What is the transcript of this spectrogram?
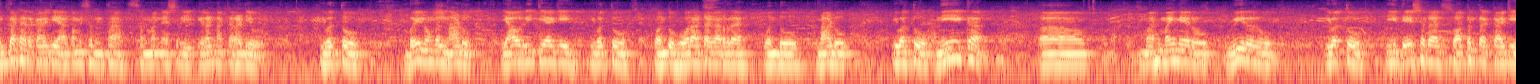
ಉದ್ಘಾಟಕರಾಗಿ ಆಗಮಿಸಿದಂಥ ಸನ್ಮಾನ್ಯ ಶ್ರೀ ಹಿರಣ್ಣ ಕರಾಡಿಯವರು. ಇವತ್ತು ಬೈಲೊಂಗಲ್ ನಾಡು ಯಾವ ರೀತಿಯಾಗಿ ಇವತ್ತು ಒಂದು ಹೋರಾಟಗಾರರ ಒಂದು ನಾಡು? ಇವತ್ತು ಅನೇಕ ಮಹಿಳೆಯರು, ವೀರರು ಇವತ್ತು ಈ ದೇಶದ ಸ್ವಾತಂತ್ರ್ಯಕ್ಕಾಗಿ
